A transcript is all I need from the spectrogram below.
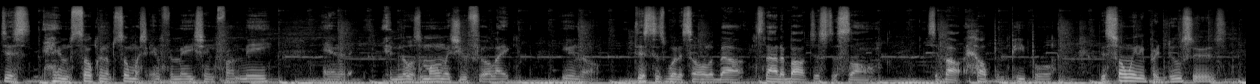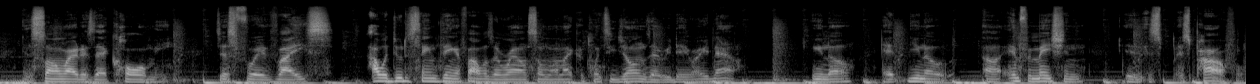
just him soaking up so much information from me. And in those moments, you feel like, you know, this is what it's all about. It's not about just a song. It's about helping people. There's so many producers and songwriters that call me just for advice I would do the same thing if I was around someone like a Quincy Jones every day right now. You know, At, you know, uh, information is, is, is, powerful.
